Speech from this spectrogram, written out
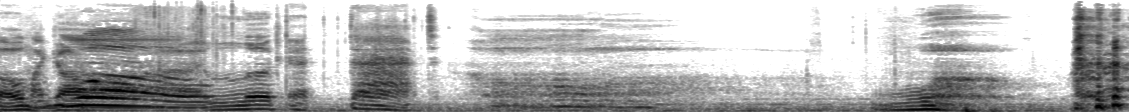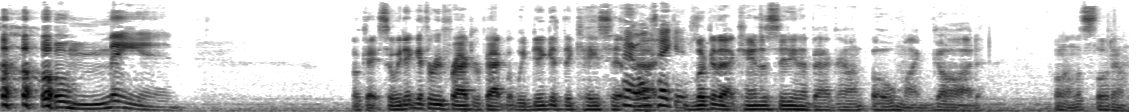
oh my god. Whoa. Look at that. Whoa. oh man. Okay, so we didn't get the refractor pack, but we did get the case hit Hey, we'll pack. take it. Look at that Kansas City in the background. Oh my god. Hold on, let's slow down.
